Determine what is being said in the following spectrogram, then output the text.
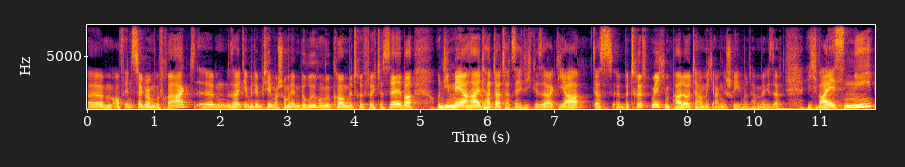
ähm, auf Instagram gefragt, ähm, seid ihr mit dem Thema schon mal in Berührung gekommen, betrifft euch das selber? Und die Mehrheit hat da tatsächlich gesagt, ja, das äh, betrifft mich. Ein paar Leute haben mich angeschrieben und haben mir gesagt, ich weiß nie,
